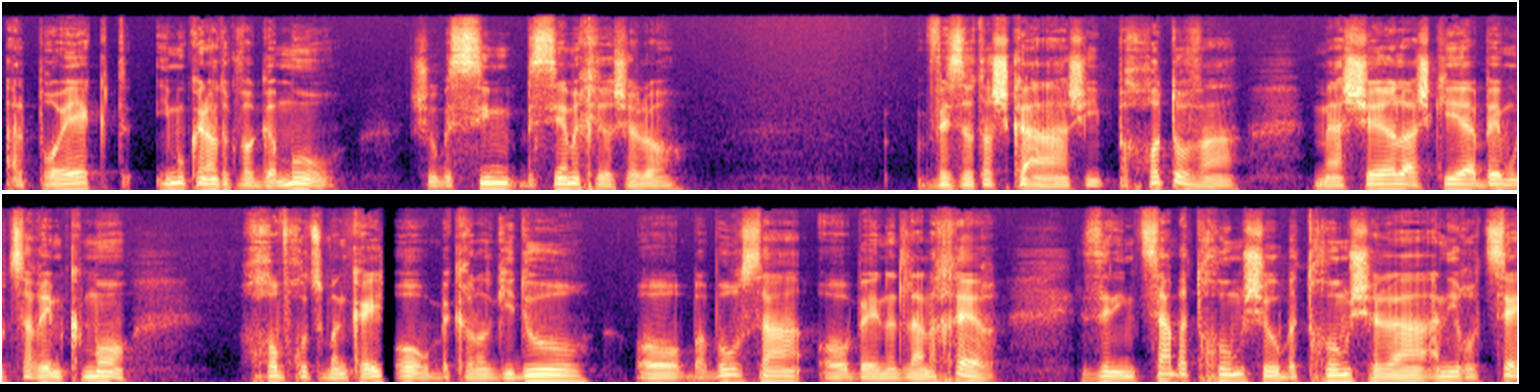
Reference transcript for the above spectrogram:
על פרויקט, אם הוא קנה אותו כבר גמור, שהוא בשיא, בשיא המחיר שלו, וזאת השקעה שהיא פחות טובה מאשר להשקיע במוצרים כמו חוב חוץ-בנקאי, או בקרנות גידור, או בבורסה, או בנדלן אחר. זה נמצא בתחום שהוא בתחום של ה"אני רוצה",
